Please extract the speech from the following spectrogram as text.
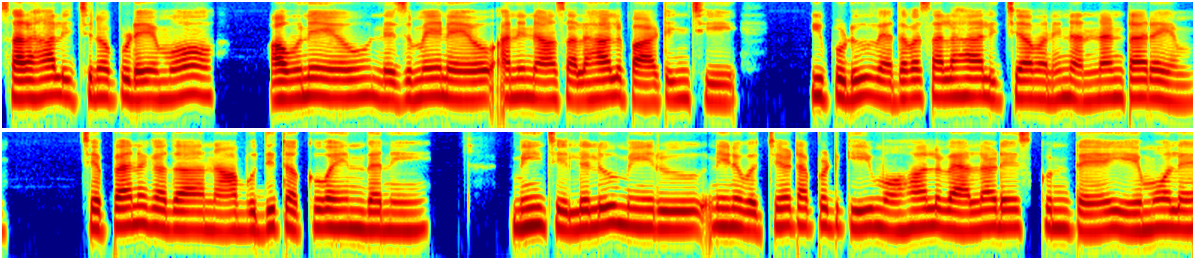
సలహాలు ఇచ్చినప్పుడేమో అవునేయో నిజమేనేయో అని నా సలహాలు పాటించి ఇప్పుడు వెధవ సలహాలిచ్చావని నన్నంటారేం? చెప్పాను గదా నా బుద్ధి తక్కువైందని. మీ చెల్లెలు మీరు నేను వచ్చేటప్పటికి మొహాలు వేలాడేసుకుంటే ఏమోలే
